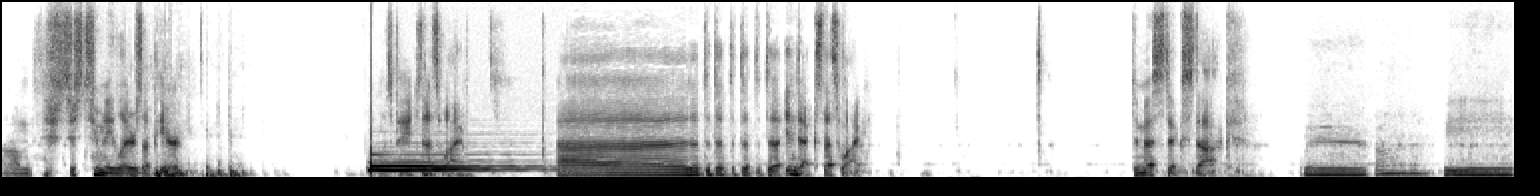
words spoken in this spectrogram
Um, there's just too many letters up here on this page, that's why. Uh, da, da, da, index, that's why. Domestic stock. Where are we?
